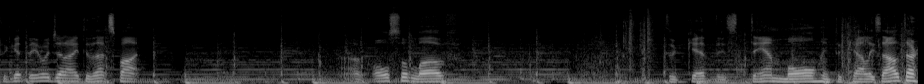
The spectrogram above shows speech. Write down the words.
to get the Udjat Eye to that spot. I'd also love to get this damn mole into Kali's altar.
